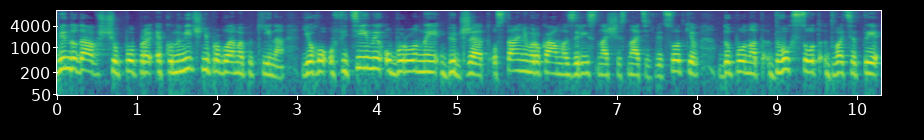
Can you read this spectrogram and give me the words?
Він додав, що, попри економічні проблеми Пекіна, його офіційний оборонний бюджет останніми роками зріс на 16% до понад 223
